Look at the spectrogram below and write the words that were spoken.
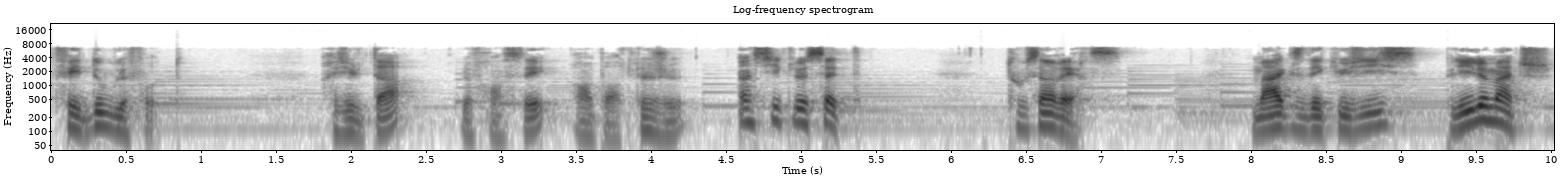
fait double faute. Résultat, le Français remporte le jeu, ainsi que le set. Tout s'inverse. Max Décugis plie le match,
